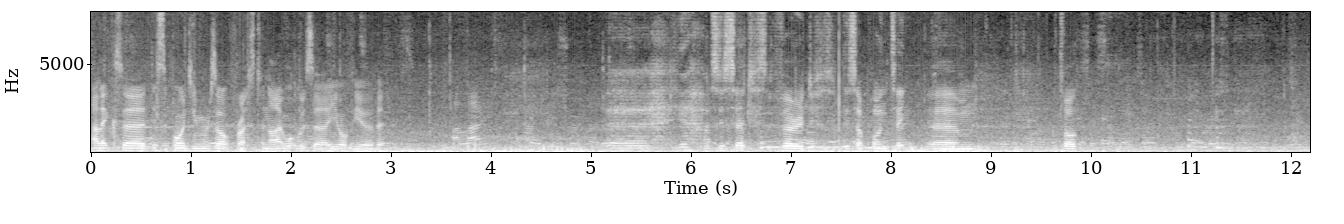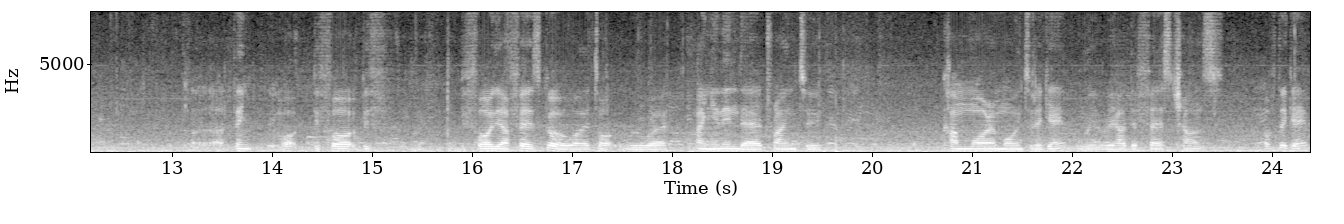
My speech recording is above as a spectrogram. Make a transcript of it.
Alex, a disappointing result for us tonight. What was uh, your view of it? Uh, yeah, as you said, it's very dis disappointing. Um, I thought, I think what, before before their first goal, I thought we were hanging in there, trying to come more and more into the game. We, we had the first chance of the game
